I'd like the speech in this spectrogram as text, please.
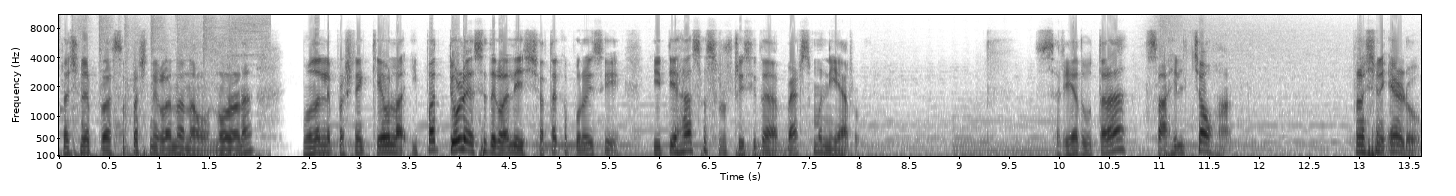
ಪ್ರಶ್ನೆ ಪ್ರಸ ಪ್ರಶ್ನೆಗಳನ್ನು ನಾವು ನೋಡೋಣ. ಮೊದಲನೇ ಪ್ರಶ್ನೆ, ಕೇವಲ ಇಪ್ಪತ್ತೇಳು ಎಸೆತಗಳಲ್ಲಿ ಶತಕ ಪೂರೈಸಿ ಇತಿಹಾಸ ಸೃಷ್ಟಿಸಿದ ಬ್ಯಾಟ್ಸ್ಮನ್ ಯಾರು? ಸರಿಯಾದ ಉತ್ತರ, ಸಾಹಿಲ್ ಚೌಹಾಣ್. ಪ್ರಶ್ನೆ ಎರಡು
